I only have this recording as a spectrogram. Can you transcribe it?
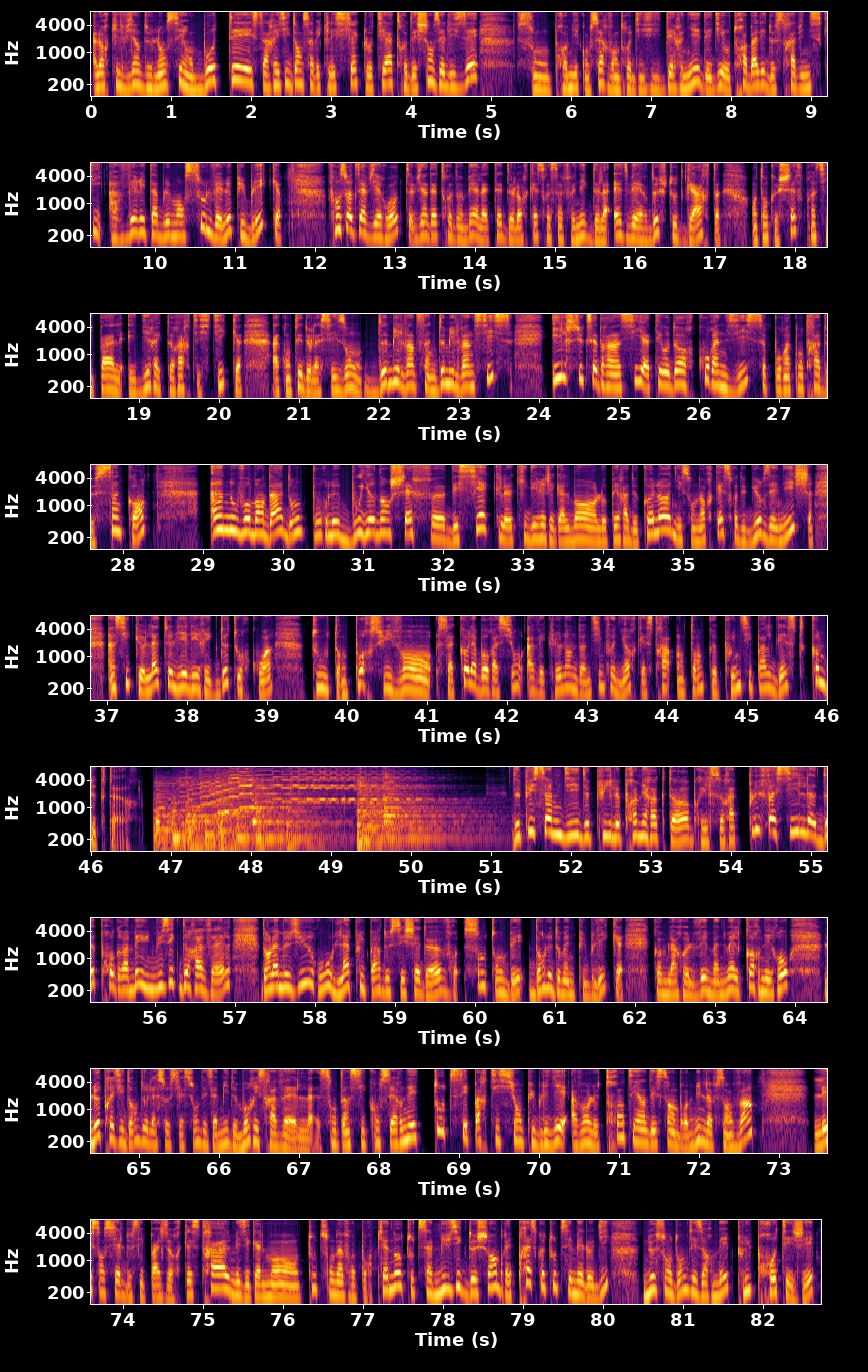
Alors qu'il vient de lancer en beauté sa résidence avec les siècles au théâtre des Champs-Élysées, son premier concert vendredi dernier dédié aux trois ballets de Stravinsky a véritablement soulevé le public. François-Xavier Roth vient d'être nommé à la tête de l'orchestre symphonique de la SVR de Stuttgart en tant que chef principal et directeur artistique à compter de la saison 2025-2026 il succédera ainsi à Théodore Kourenzis pour un contrat de 5 ans. Un nouveau mandat donc pour le bouillonnant chef des siècles qui dirige également l'Opéra de Cologne et son orchestre de Gurzenich ainsi que l'Atelier lyrique de Tourcoing tout en poursuivant sa collaboration avec le London Symphony Orchestra en tant que principal guest conductor. Depuis samedi, depuis le 1er octobre, il sera plus facile de programmer une musique de Ravel dans la mesure où la plupart de ses chefs-d'œuvre sont tombés dans le domaine public, comme l'a relevé Manuel Cornero, le président de l'association des amis de Maurice Ravel. Sont ainsi concernées toutes ses partitions publiées avant le 31 décembre 1920, l'essentiel de ses pages orchestrales, mais également toute son œuvre pour piano, toute sa musique de chambre et presque toutes ses mélodies ne sont donc désormais plus protégé.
